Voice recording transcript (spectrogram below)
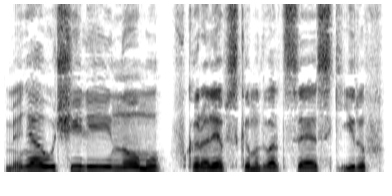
Меня учили иному в королевском дворце Скиров.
